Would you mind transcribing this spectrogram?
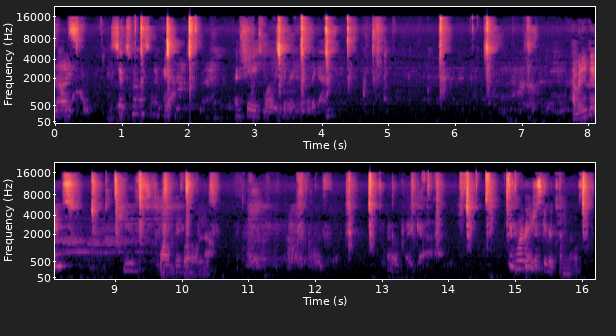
months. Six mils? Okay. Yeah. If she needs more, we can renew it again. How many days? She's 12 days old now. Oh my god. Or maybe just give her 10 mils.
